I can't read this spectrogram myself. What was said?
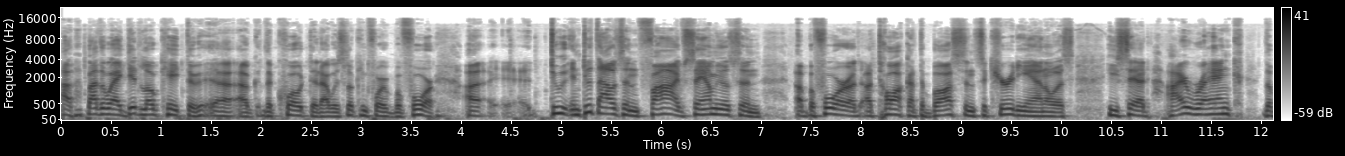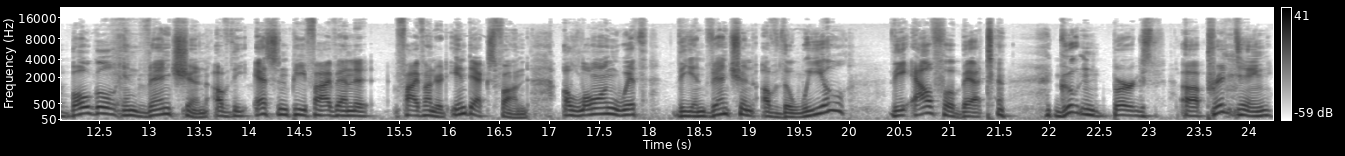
Uh, by the way, I did locate the the quote that I was looking for before. in 2005, Samuelson uh, before a, a, talk at the Boston Security Analyst, he said, "I rank the Bogle invention of the S&P 500, 500 index fund along with the invention of the wheel, the alphabet, Gutenberg's uh, printing."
